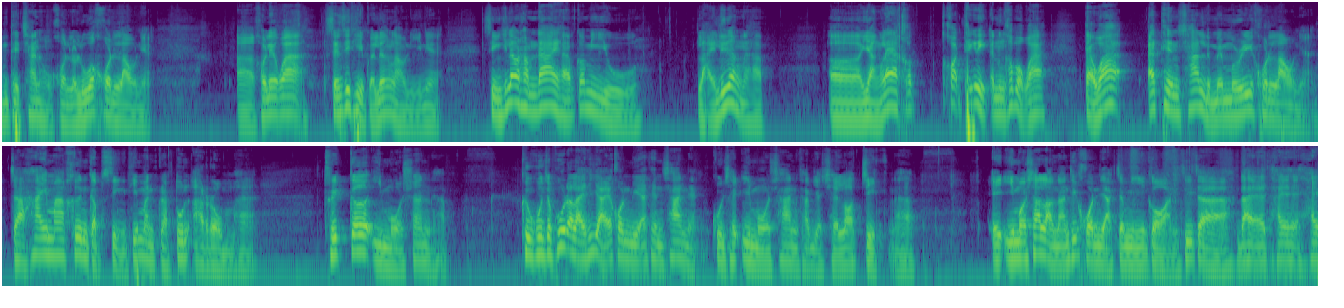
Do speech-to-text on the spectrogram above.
attention ของคนเรารู้ว่าคนเราเนี่ยเขาเรียกว่า sensitive กับเรื่องเหล่านี้เนี่ยสิ่งที่เราทำได้ครับก็มีอยู่หลายเรื่องนะครับอออย่างแรกเขาเทคนิคอันนึงเขาบอกว่า แต่ว่า attention หรือ memory คนเราเนี่ยจะให้มากขึ้นกับสิ่งที่มันกระตุ้นอารมณ์ฮะ trigger emotion ครับคือคุณจะพูดอะไรที่อยากให้คนมี attention เนี่ยคุณใช้ emotion ครับอย่าใช้ logic นะครับเอ emotion เหล่านั้นที่คนอยากจะมีก่อนที่จะได้ให้ให้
